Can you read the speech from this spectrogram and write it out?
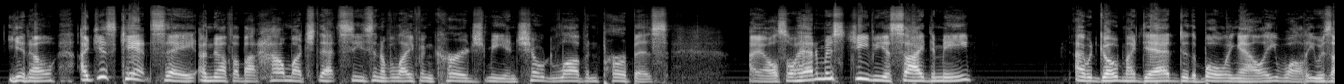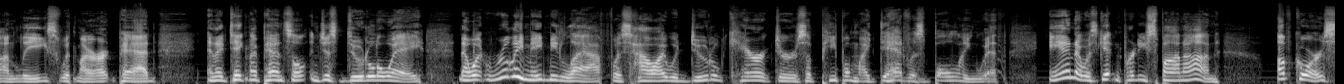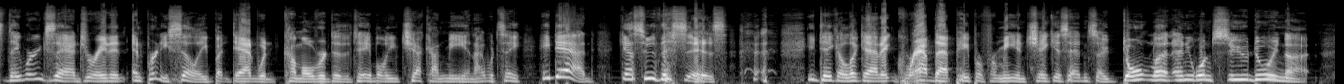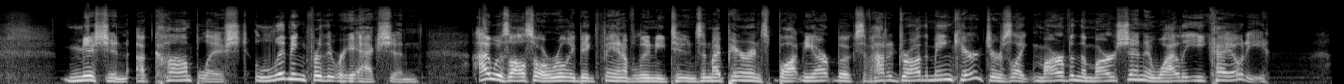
You know, I just can't say enough about how much that season of life encouraged me and showed love and purpose. I also had a mischievous side to me. I would go my dad to the bowling alley while he was on leagues with my art pad, and I'd take my pencil and just doodle away. Now, what really made me laugh was how I would doodle characters of people my dad was bowling with, and I was getting pretty spot on. Of course, they were exaggerated and pretty silly, but Dad would come over to the table and check on me, and I would say, Hey, Dad, guess who this is? He'd take a look at it, grab that paper from me, and shake his head and say, Don't let anyone see you doing that mission accomplished, living for the reaction. I was also a really big fan of Looney Tunes, and my parents bought me art books of how to draw the main characters like Marvin the Martian and Wile E. Coyote.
